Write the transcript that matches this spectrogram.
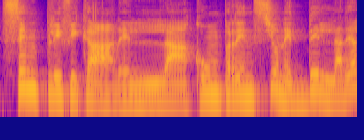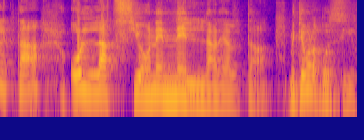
semplificare la comprensione della realtà o l'azione nella realtà. Mettiamola così,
